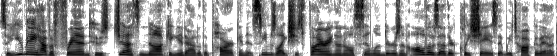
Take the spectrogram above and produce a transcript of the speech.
So you may have a friend who's just knocking it out of the park and it seems like she's firing on all cylinders and all those other cliches that we talk about.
